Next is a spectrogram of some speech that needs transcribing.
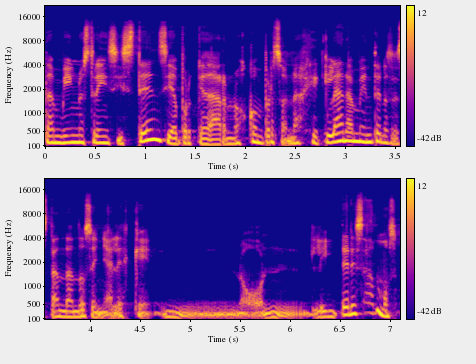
También nuestra insistencia por quedarnos con personas que claramente nos están dando señales que no le interesamos.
